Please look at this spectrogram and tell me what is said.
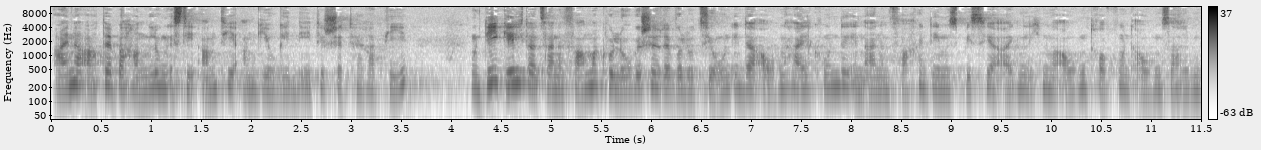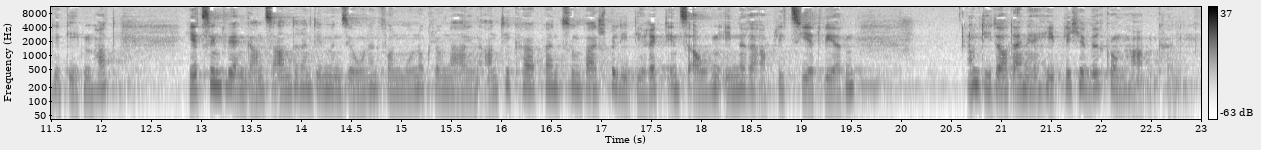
Eine Art der Behandlung ist die antiangiogenetische Therapie und die gilt als eine pharmakologische Revolution in der Augenheilkunde in einem Fach, in dem es bisher eigentlich nur Augentropfen und Augensalben gegeben hat. Jetzt sind wir in ganz anderen Dimensionen von monoklonalen Antikörpern zum Beispiel, die direkt ins Augeninnere appliziert werden und die dort eine erhebliche Wirkung haben können.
